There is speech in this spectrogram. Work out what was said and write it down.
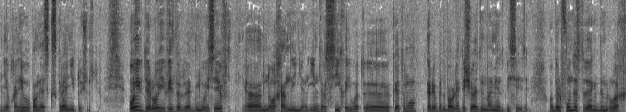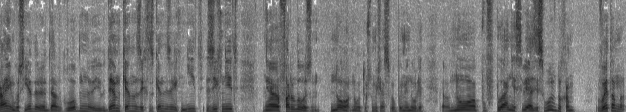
необходимо выполнять с крайней точностью. Ойвде рой виздер рэб Мойсеев но ханынин индер сиха. И вот к этому рэбе добавляет еще один момент в беседе. Оберфундест вегдем руа хаим вос едер дар глобн и вдем кен зих нит зих нит фарлозен. Но, ну вот то, что мы сейчас упомянули, но в плане связи с воздухом в этом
